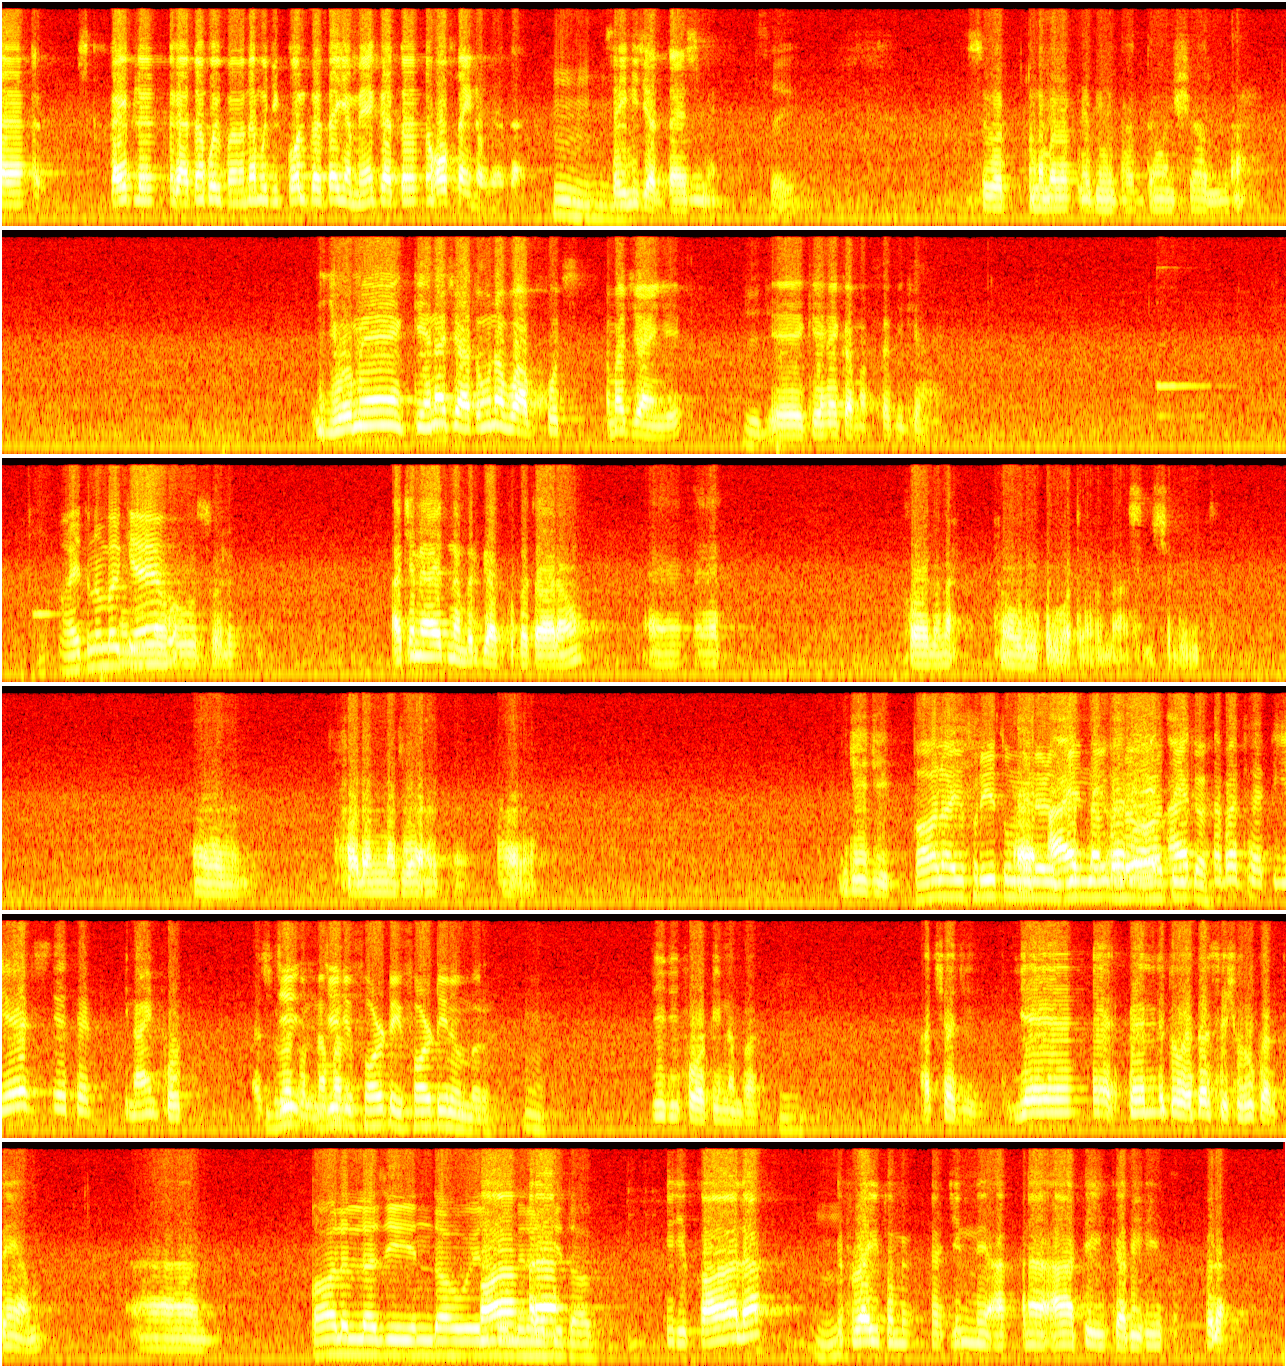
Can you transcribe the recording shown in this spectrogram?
اسکائپ لگاتا ہوں کوئی بندہ مجھے کال کرتا ہے یا میں کرتا ہوں آف لائن ہو جاتا ہے۔ صحیح نہیں چلتا ہے اس میں۔ صحیح۔ صورت نمبر میں بھی نکالتا ہوں انشاءاللہ۔ جو میں کہنا چاہتا ہوں نا وہ آپ خود سمجھ جائیں گے جی جی۔ کہ کہنے کا مقصد ہی کیا ہے۔ آیت نمبر کیا ہے وہ؟ اچھا میں آیت نمبر بھی آپ کو بتا رہا ہوں۔ نحن حول قوة بالله الشديد اے، فلما جاء جی جی۔ قال عفریت من الجن انا آتی آیت نمبر 38 سے 39 فٹ جی جی جی فورٹی فورٹی نمبر۔ ہم، جی جی 40 نمبر۔ اچھا جی یہ پہلے تو ادھر سے شروع کرتے ہیں ہم۔ قال الذي عنده علم من الكتاب۔ جی قال افرأيت من الجن أنا آتيك به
